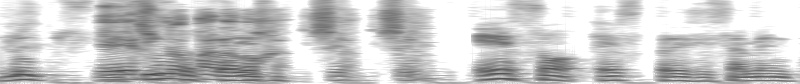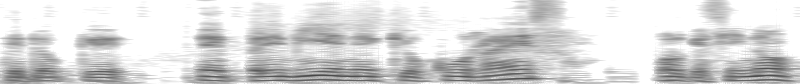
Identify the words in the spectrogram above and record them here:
loops. Es una paradoja, sí, sí. Eso es precisamente lo que eh, previene que ocurra eso, porque si no,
